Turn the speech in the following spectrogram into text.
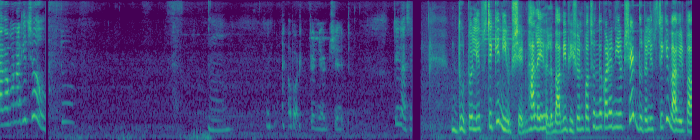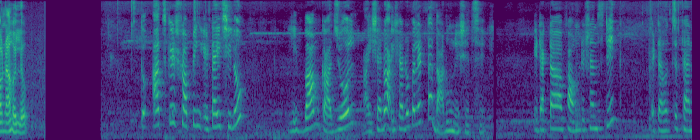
লাগাবো না কিছু? আবার একটা নিউড শেড ঠিক আছে। দুটো লিপস্টিকই নিউড শেড ভালোই হলো। বাবি ভীষণ পছন্দ করে নিউড শেড দুটো লিপস্টিকই বাবির পাওনা হলো। তো আজকের শপিং এটাই ছিল। লিপ বাম কাজল আইশ্যাডো আইশ্যাডো প্যালেটটা দারুণ এসেছে। এটা একটা ফাউন্ডেশন স্টিক এটা হচ্ছে ফ্যান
